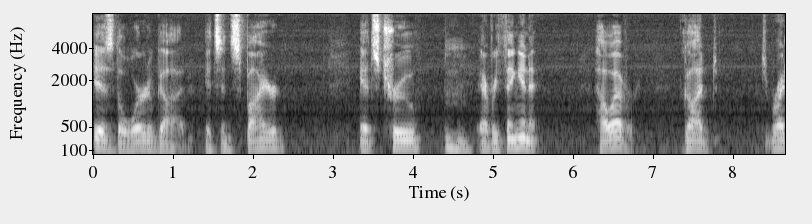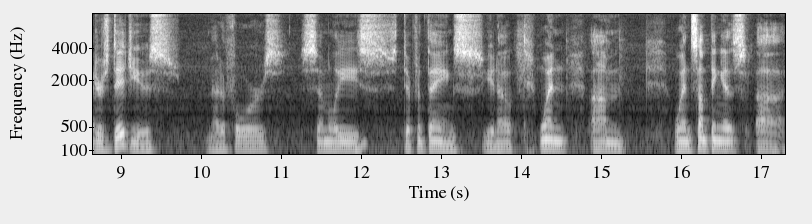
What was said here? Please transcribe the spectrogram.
is the Word of God. It's inspired. It's true. Everything in it. However, God writers did use metaphors, similes, different things. You know, when um, when something is uh,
